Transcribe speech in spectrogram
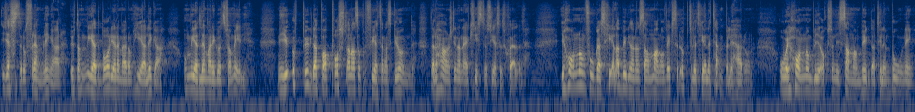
gäster och främlingar utan medborgare med de heliga och medlemmar i Guds familj. Ni är uppbyggda på apostlarnas och profeternas grund där hörnstenen är Kristus Jesus själv. I honom fogas hela byggnaden samman och växer upp till ett heligt tempel i Herren. Och i honom blir också ni sammanbyggda till en boning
